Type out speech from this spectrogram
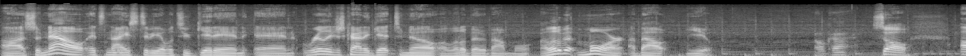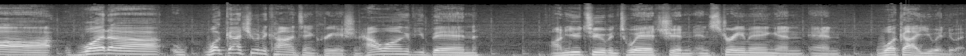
Uh, so now it's nice to be able to get in and really just kind of get to know a little bit about more, a little bit more about you. Okay. So, uh, what uh, what got you into content creation? How long have you been on YouTube and Twitch and, and streaming, and and what got you into it?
